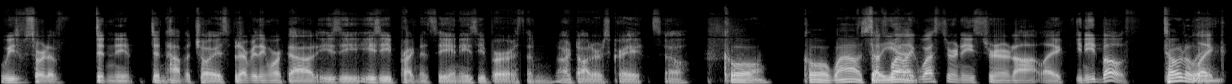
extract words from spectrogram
we sort of didn't didn't have a choice, but everything worked out. Easy easy pregnancy and easy birth, and our daughter's great. So, Cool. Cool. Wow. So, that's yeah, why like Western and Eastern are not like you need both. totally. Like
